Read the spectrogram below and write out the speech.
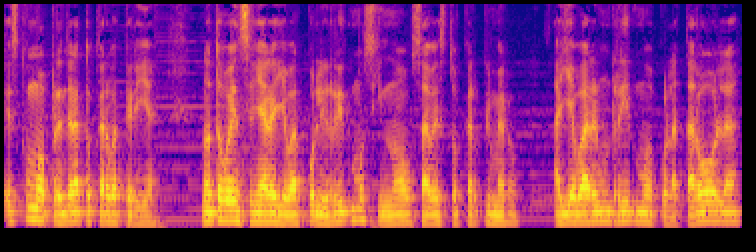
Es como aprender a tocar batería. No te voy a enseñar a llevar polirritmo si no sabes tocar primero. A llevar un ritmo con la tarola,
